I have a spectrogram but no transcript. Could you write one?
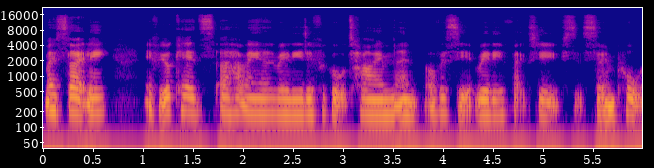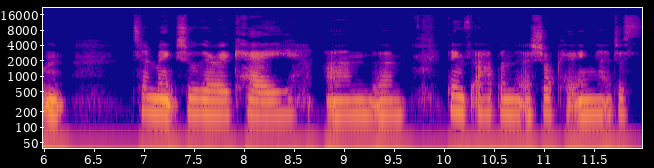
most likely, if your kids are having a really difficult time, then obviously it really affects you because it's so important to make sure they're okay. And um, things that happen that are shocking are just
